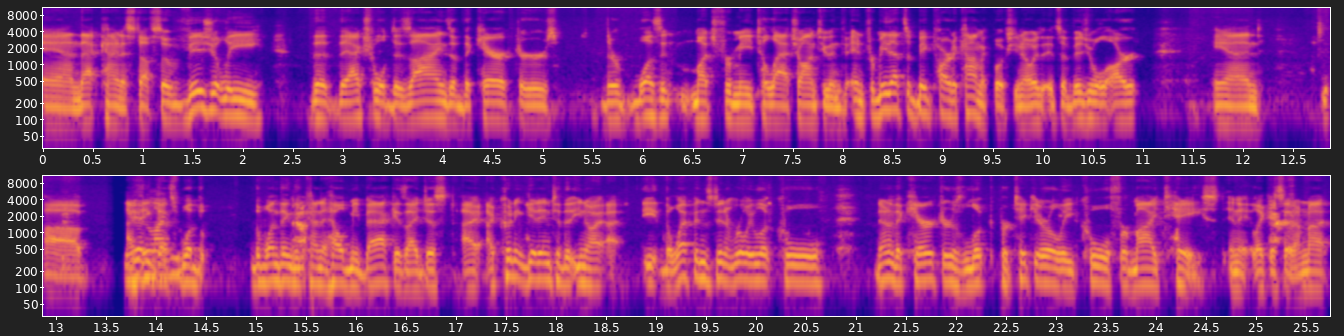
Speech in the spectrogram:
and that kind of stuff. So visually, the the actual designs of the characters there wasn't much for me to latch onto. And, and for me, that's a big part of comic books. You know, it's a visual art. And uh, I think like that's what the, the, one thing that kind of held me back is I just, I, I couldn't get into the, you know, I, I, the weapons didn't really look cool. None of the characters looked particularly cool for my taste. And it, like I said, I'm not,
